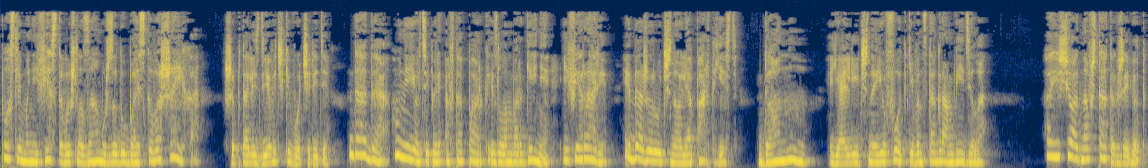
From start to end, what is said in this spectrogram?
после манифеста вышла замуж за дубайского шейха, шептались девочки в очереди. Да-да, у нее теперь автопарк из Ламборгини и Феррари, и даже ручной леопард есть. Да ну, я лично ее фотки в Инстаграм видела. А еще одна в Штатах живет,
